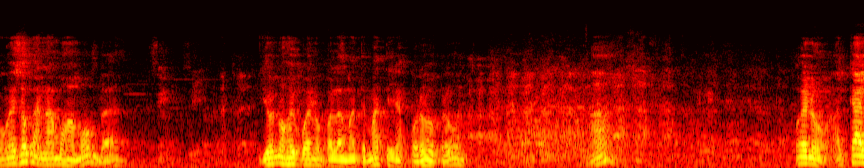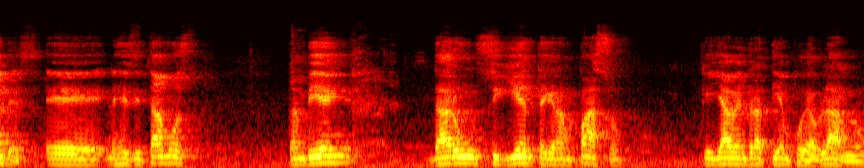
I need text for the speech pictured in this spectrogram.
Con eso ganamos a Momba. Yo no soy bueno para las matemáticas, por eso pregunto. ¿Ah? Bueno, alcaldes, eh, necesitamos también dar un siguiente gran paso, que ya vendrá tiempo de hablarlo,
